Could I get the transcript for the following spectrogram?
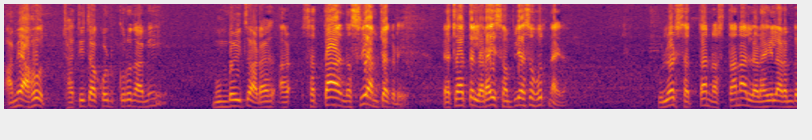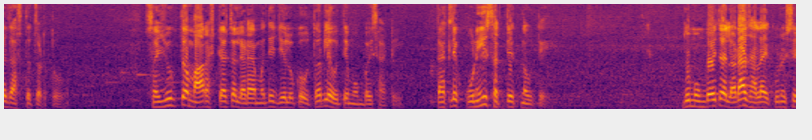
आम्ही आहोत छातीचा कोट करून आम्ही मुंबईचं आडा सत्ता नसली आमच्याकडे. याचा अर्थ लढाई संपली असं होत नाही ना. उलट सत्ता नसताना लढाईला रंग जास्त चढतो. संयुक्त महाराष्ट्राच्या लढ्यामध्ये जे लोक उतरले होते मुंबईसाठी त्यातले कोणीही सत्तेत नव्हते. जो मुंबईचा लढा झाला एकोणीसशे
